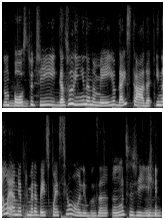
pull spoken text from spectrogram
num uhum. posto de gasolina no meio da estrada. E não é a minha primeira vez com esse ônibus. Antes de ir, uhum.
